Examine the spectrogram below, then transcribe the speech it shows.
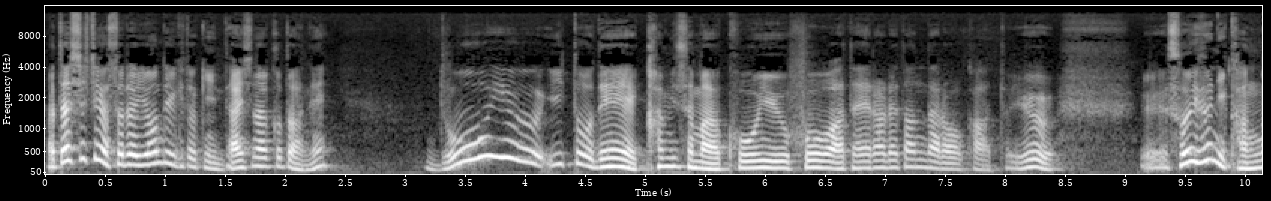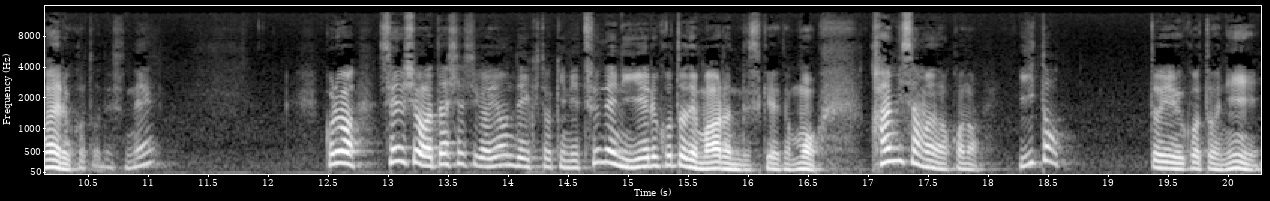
私たちがそれを読んでいくときに大事なことはねどういう意図で神様はこういう法を与えられたんだろうかというそういうふうに考えることですね。これは聖書を私たちが読んでいくときに常に言えることでもあるんですけれども、神様のこの意図ということに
